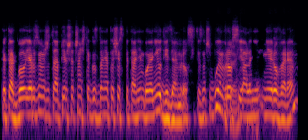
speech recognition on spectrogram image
Tak, tak, bo ja rozumiem, że ta pierwsza część tego zdania też jest pytaniem, bo ja nie odwiedzałem Rosji. To znaczy byłem w okay. Rosji, ale nie, nie rowerem.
